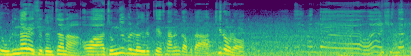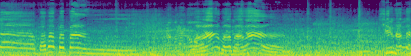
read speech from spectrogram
우리나라에서도 있잖아. 와, 종류별로 이렇게 사는가 보다. 키로로. 와, 신났다. 바바바빵. 와바바바. 신났다.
